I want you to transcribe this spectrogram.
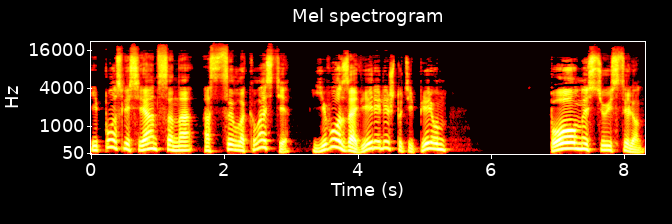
и после сеанса на осциллокласте его заверили, что теперь он полностью исцелен.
